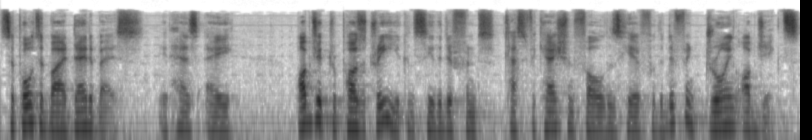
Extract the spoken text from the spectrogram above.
supported by a database. It has a object repository. You can see the different classification folders here for the different drawing objects,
